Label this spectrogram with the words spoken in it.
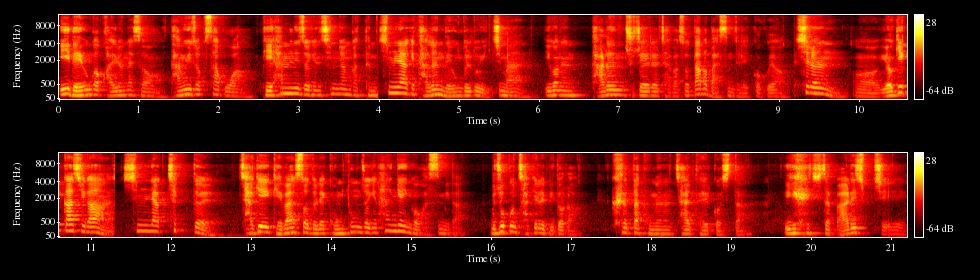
이 내용과 관련해서 당위적 사고와 비합리적인 심령 같은 심리학의 다른 내용들도 있지만 이거는 다른 주제를 잡아서 따로 말씀드릴 거고요. 실은 어, 여기까지가 심리학 책들, 자기 개발서들의 공통적인 한계인 것 같습니다. 무조건 자기를 믿어라. 그러다 보면 잘 될 것이다. 이게 진짜 말이 쉽지.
